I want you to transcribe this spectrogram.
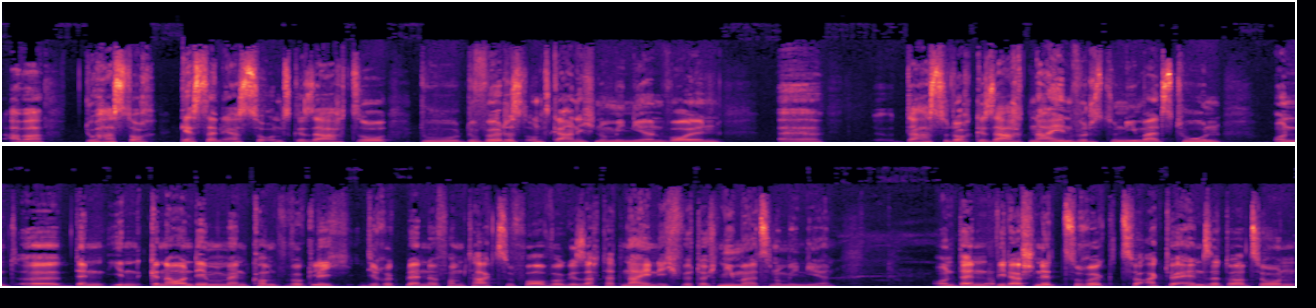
aber du hast doch gestern erst zu uns gesagt, so, du, du würdest uns gar nicht nominieren wollen. Äh, da hast du doch gesagt, nein, würdest du niemals tun. Und äh, denn genau in dem Moment kommt wirklich die Rückblende vom Tag zuvor, wo er gesagt hat, nein, ich würde euch niemals nominieren. Und dann wieder Schnitt zurück zur aktuellen Situation,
